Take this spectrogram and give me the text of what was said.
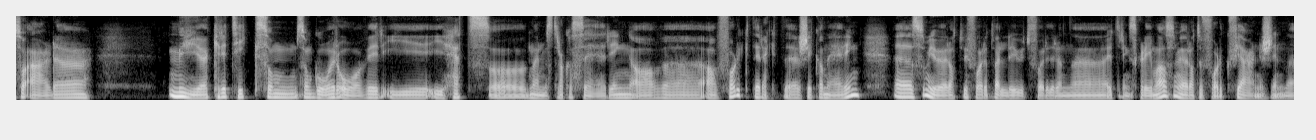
så er det mye kritikk som, som går over i, i, hets og nærmest trakassering av, uh, av folk, direkte sjikanering, eh, som gjør at vi får et veldig utfordrende ytringsklima, som gjør at folk fjerner sine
